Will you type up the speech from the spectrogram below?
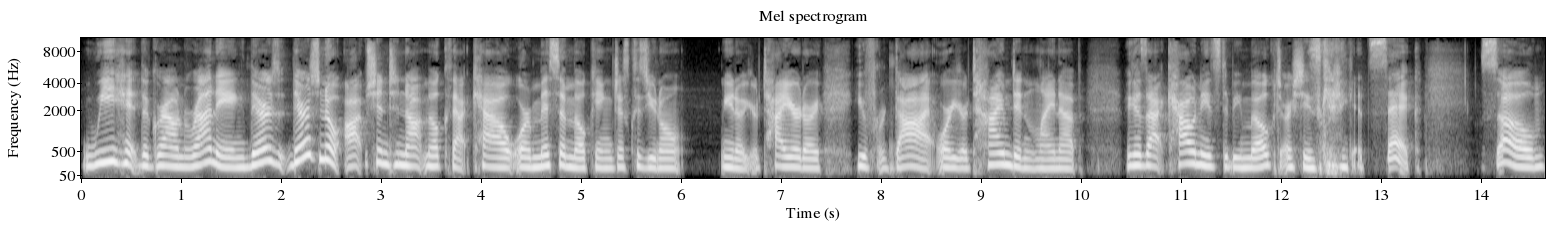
we hit the ground running. There's there's no option to not milk that cow or miss a milking just cuz you don't, you know, you're tired or you forgot or your time didn't line up because that cow needs to be milked or she's going to get sick. So,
